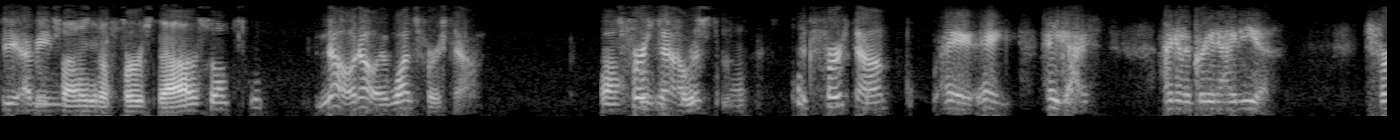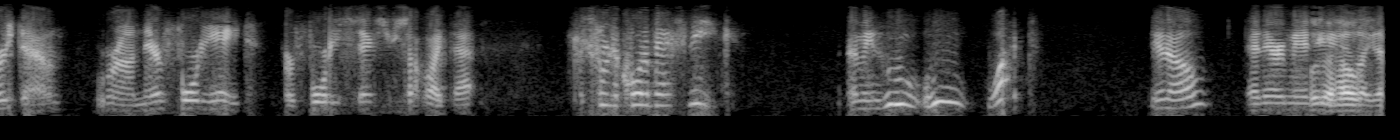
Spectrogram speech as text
Do you, I mean, trying to get a first down or something. no, no, it was first down. Uh, first down. First down. It's first down. Hey, hey, hey, guys! I got a great idea. It's first down. We're on their 48 or 46 or something like that. Let's run a quarterback sneak. I mean, who, who, what? You know? And Eric Mangini Who the hell- was like,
